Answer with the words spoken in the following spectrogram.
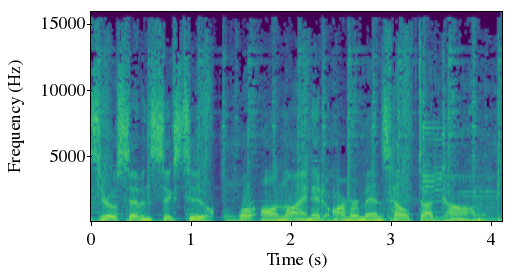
0762 or online at armormenshealth.com.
